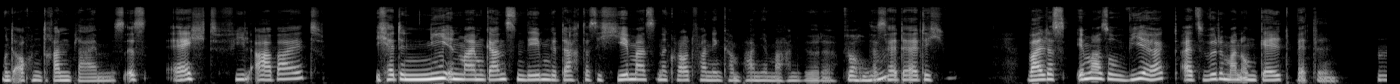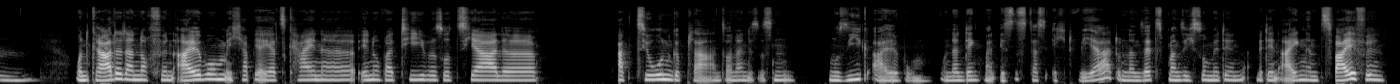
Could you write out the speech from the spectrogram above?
und auch ein Dranbleiben. Es ist echt viel Arbeit. Ich hätte nie in meinem ganzen Leben gedacht, dass ich jemals eine Crowdfunding-Kampagne machen würde. Warum? Das hätte, hätte ich, weil das immer so wirkt, als würde man um Geld betteln. Mhm. Und gerade dann noch für ein Album, ich habe ja jetzt keine innovative, soziale Aktion geplant, sondern es ist ein Musikalbum. Und dann denkt man, ist es das echt wert? Und dann setzt man sich so mit den, mit den eigenen Zweifeln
